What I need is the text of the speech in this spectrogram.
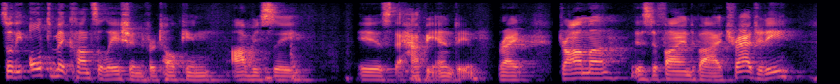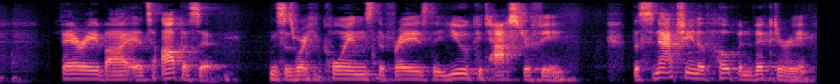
So the ultimate consolation for Tolkien, obviously, is the happy ending, right? Drama is defined by tragedy, fairy by its opposite. This is where he coins the phrase the eucatastrophe, the snatching of hope and victory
